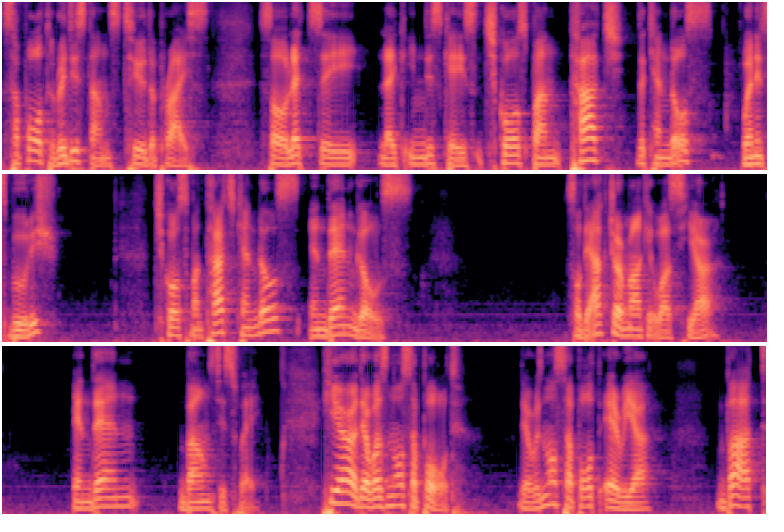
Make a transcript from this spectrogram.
support resistance to the price. So let's say like in this case, Chikou span touch the candles when it's bullish. Chikou span touch candles and then goes. So the actual market was here and then bounce this way. Here there was no support. There was no support area but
